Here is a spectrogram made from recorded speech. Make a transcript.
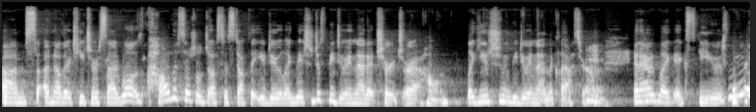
um, so another teacher said, Well, all the social justice stuff that you do, like they should just be doing that at church or at home. Like you shouldn't be doing that in the classroom. Mm. And I was like, Excuse me?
